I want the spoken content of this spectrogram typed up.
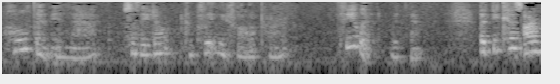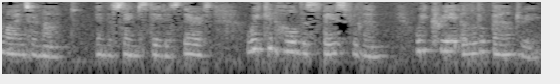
hold them in that so they don't completely fall apart. Feel it with them. But because our minds are not in the same state as theirs, we can hold the space for them. We create a little boundary,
